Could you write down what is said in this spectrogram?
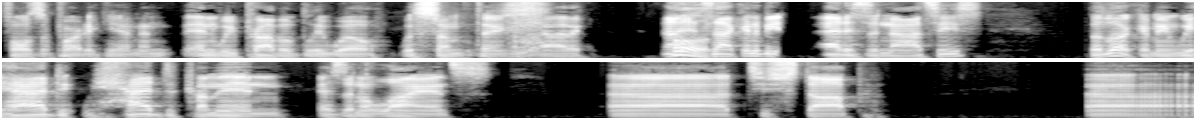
falls apart again, and and we probably will with something. Uh, well, it's not going to be as bad as the Nazis, but look, I mean, we had to, we had to come in as an alliance uh, to stop uh,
